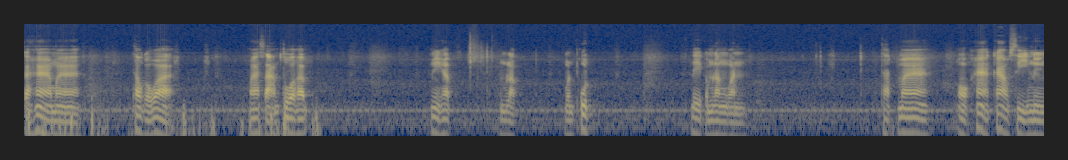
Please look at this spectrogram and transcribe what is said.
ก็ห้ามา เท่ากับว่า มาสามตัวครับ นี่ครับสำหรับวันพุธเลขกำลังวัน ถัดมาออกห้าเก้าสี่หนึ่ง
